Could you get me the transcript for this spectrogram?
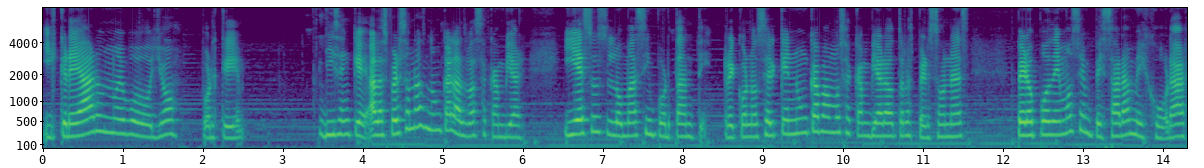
y crear un nuevo yo, porque dicen que a las personas nunca las vas a cambiar y eso es lo más importante, reconocer que nunca vamos a cambiar a otras personas, pero podemos empezar a mejorar.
